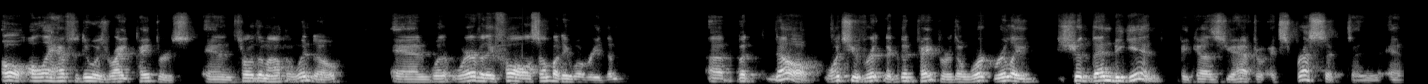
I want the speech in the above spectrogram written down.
oh, all I have to do is write papers and throw them out the window, and wh- wherever they fall, somebody will read them. Uh, but no, once you've written a good paper, the work really should then begin because you have to express it and, and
